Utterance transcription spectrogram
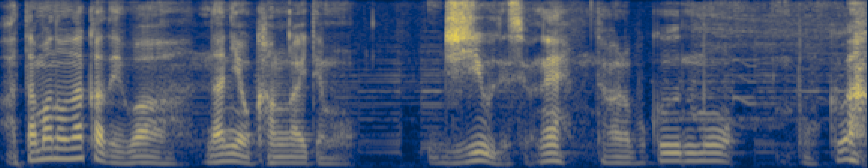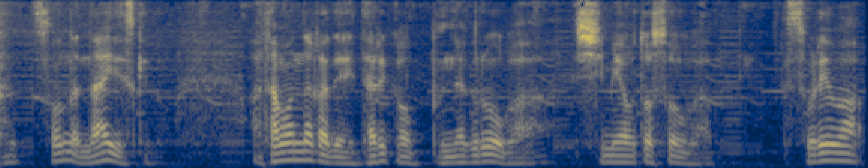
頭の中では何を考えても自由ですよね。だから僕も僕はそんなないですけど。頭の中で誰かをぶん殴ろうが締め落とそうがそれは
